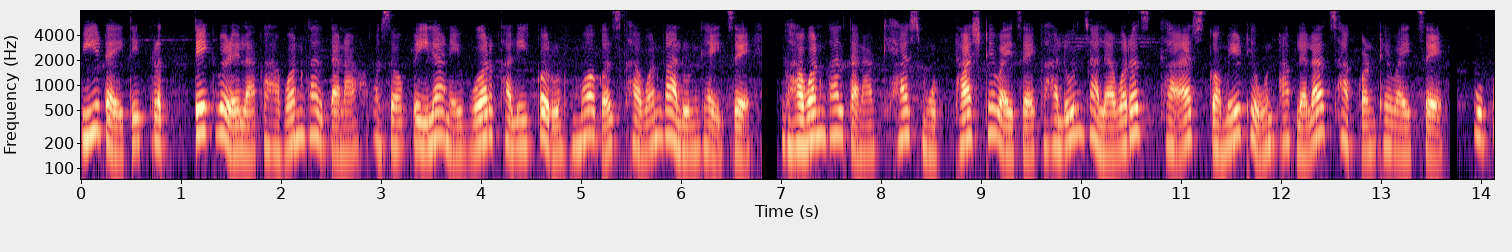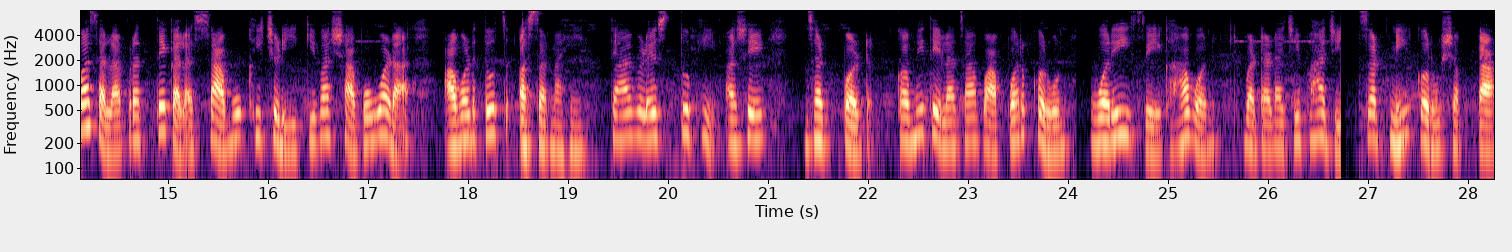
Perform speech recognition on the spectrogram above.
पीठ आहे ते प्रत्येक वेळेला घावण घालताना असं पेल्याने वर खाली करून मगच घावण घालून घ्यायचंय. घावण घालताना गॅस मोठाच ठेवायचा आहे घालून झाल्यावरच गॅस कमी ठेवून आपल्याला झाकण ठेवायचं आहे उपासाला प्रत्येकाला साबू खिचडी किंवा शाबू वडा आवडतोच असं नाही. त्यावेळेस तुम्ही असे झटपट कमी तेलाचा वापर करून वरीचे घावण बटाट्याची भाजी चटणी करू शकता.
